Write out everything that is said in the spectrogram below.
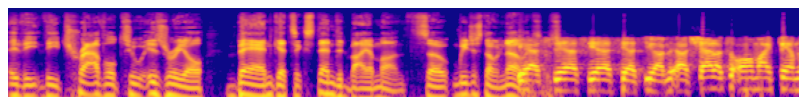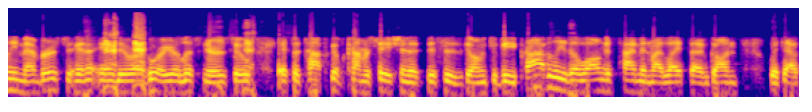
the the travel to Israel ban gets extended by a month. So we just don't know. Yes, yes, yes, yes. Yeah. Uh, shout out to all my family members and, and who, are, who are your listeners. Who it's a topic of conversation that this is going to be probably the longest time in my life that I've gone without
